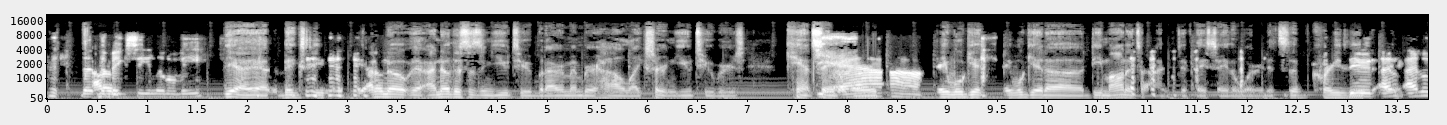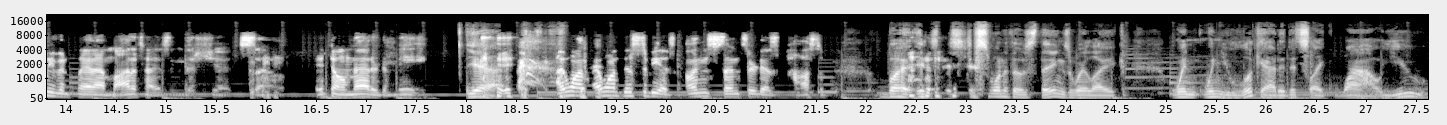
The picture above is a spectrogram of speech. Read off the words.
The, the big C, little V. yeah, yeah, the big C. I don't know. I know this isn't YouTube, but I remember how like certain YouTubers can't say the word. Yeah, They will get they will get uh demonetized if they say the word. It's a crazy dude. I. I don't even plan on monetizing this shit, so it don't matter to me. yeah. I want I want this to be as uncensored as possible. but it's it's just one of those things where like when when you look at it it's like wow you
